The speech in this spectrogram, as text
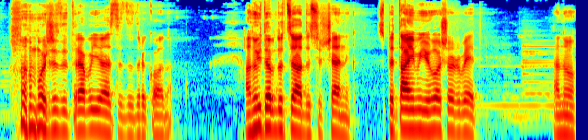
Може, не треба її вести до дракона. А ну йдемо до цього, до священника. Спитаємо його, що робити. Ану.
